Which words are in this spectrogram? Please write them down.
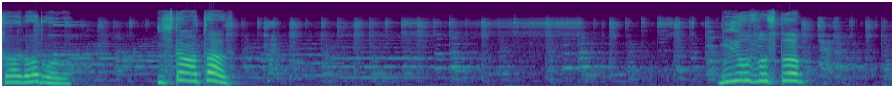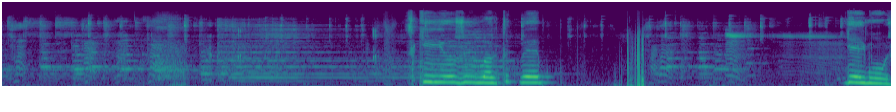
Tane daha duvar var. İşte atar. Geliyoruz dostum. Özür baktık ve Game over.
